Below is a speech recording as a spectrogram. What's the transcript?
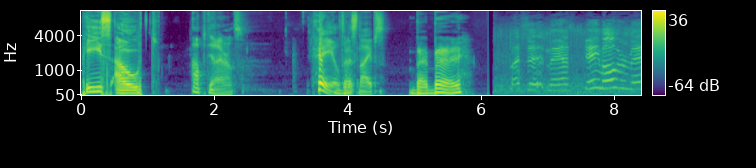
Peace out. Up the irons. Hail to the snipes! Bye bye. That's it, man. Game over, man.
